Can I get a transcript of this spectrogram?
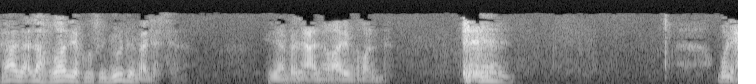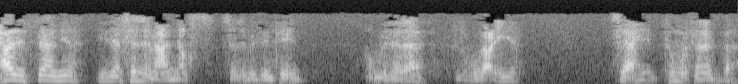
فهذا الأفضل يكون سجوده بعد السلام إذا بنى على غالب ظنه والحالة الثانية إذا سلم عن نقص سلم اثنتين أو من ثلاث الرباعية ساهيا ثم تنبه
